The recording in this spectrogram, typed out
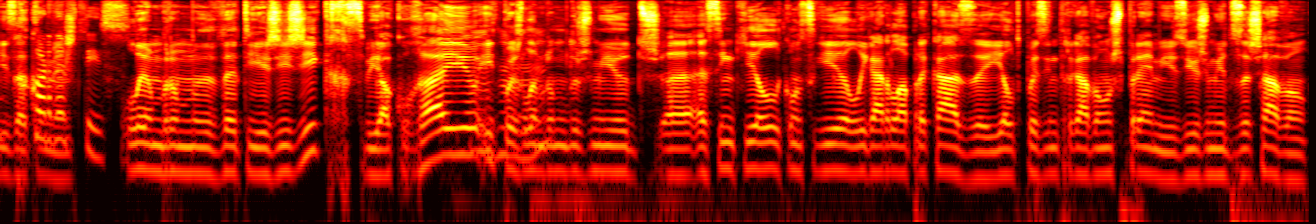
Exatamente. Recordas-te disso? Lembro-me da tia Gigi que recebia ao correio e Uhum. depois lembro-me dos miúdos, ah, assim que ele conseguia ligar lá para casa e ele depois entregava uns prémios e os miúdos achavam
